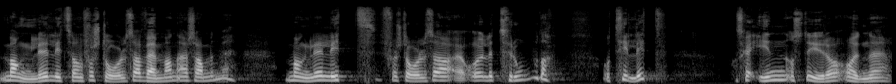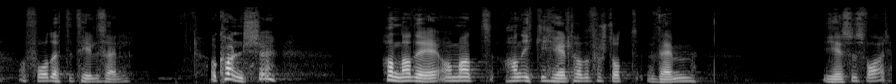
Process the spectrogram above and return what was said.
mangler litt sånn forståelse av hvem han er sammen med. Mangler litt forståelse av, eller tro da, og tillit. Han skal inn og styre og ordne og få dette til selv. Og kanskje handla det om at han ikke helt hadde forstått hvem Jesus var.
